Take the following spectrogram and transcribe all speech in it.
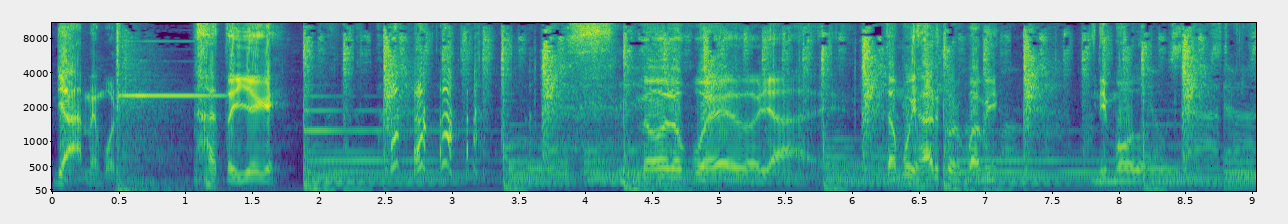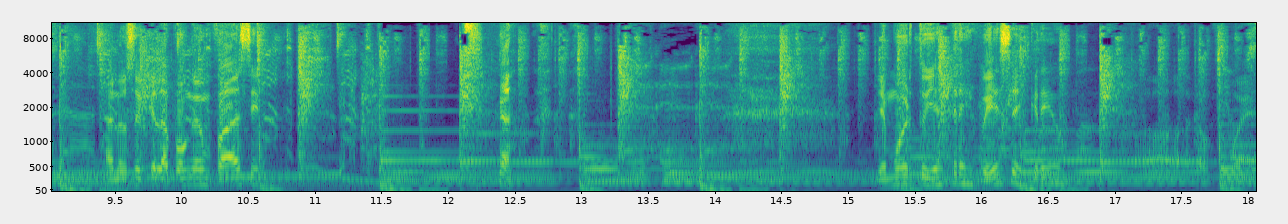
Ya me morí. Hasta llegué. No, no puedo, ya. Está muy hardcore para mí. Ni modo. A no ser que la pongan fácil. He muerto ya tres veces, creo. Oh, no puedo.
